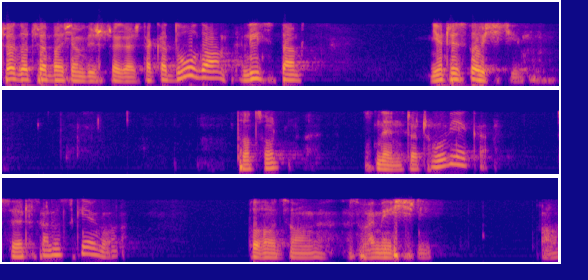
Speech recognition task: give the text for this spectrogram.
czego trzeba się wystrzegać. Taka długa lista nieczystości to, co znęcza człowieka, serca ludzkiego. Pochodzą złe myśli. O,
